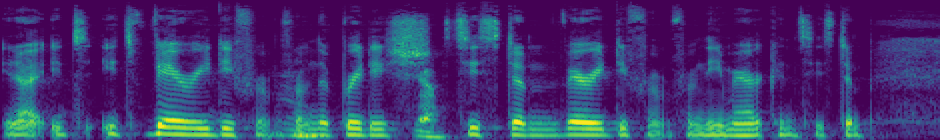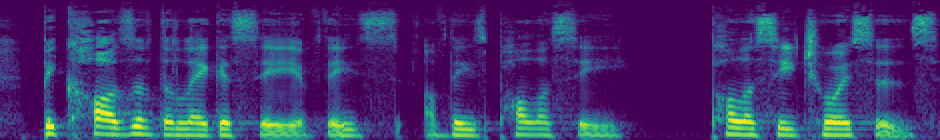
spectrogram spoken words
You know, it's it's very different from mm. the British yeah. system, very different from the American system, because of the legacy of these of these policy policy choices.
